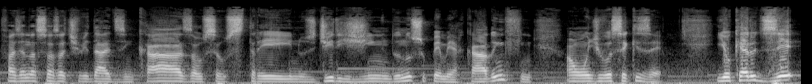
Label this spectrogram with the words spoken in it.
fazendo as suas atividades em casa, os seus treinos, dirigindo no supermercado, enfim, aonde você quiser. E eu quero dizer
